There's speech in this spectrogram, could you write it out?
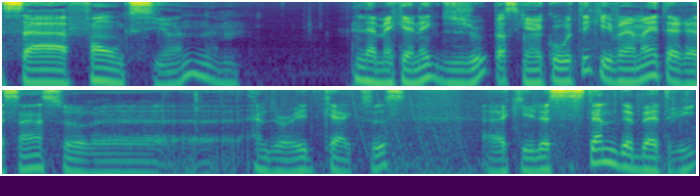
ça fonctionne la mécanique du jeu parce qu'il y a un côté qui est vraiment intéressant sur euh, Android Cactus, euh, qui est le système de batterie.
